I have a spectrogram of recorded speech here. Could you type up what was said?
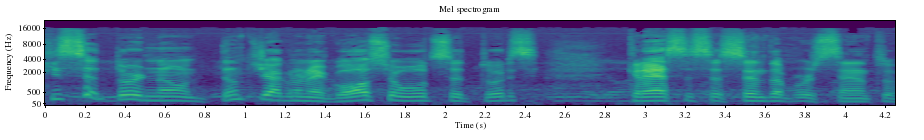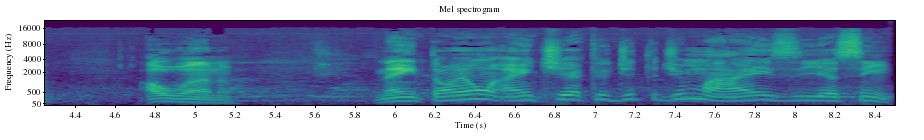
que setor não, tanto de agronegócio ou outros setores, cresce 60% ao ano? Né? Então é um, a gente acredita demais e assim,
